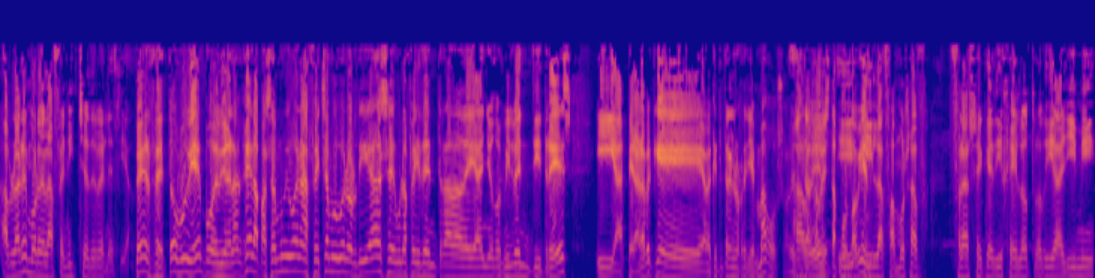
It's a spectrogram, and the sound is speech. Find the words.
hablaremos de la Fenice de Venecia. Perfecto, muy bien. Pues Miguel Ángel, a pasar muy buena fecha, muy buenos días, eh, una feliz entrada de año 2023 y a esperar a ver qué, a ver qué te traen los Reyes Magos. A ver, si, te- a ver si te has y, bien. y la famosa frase que dije el otro día a Jimmy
